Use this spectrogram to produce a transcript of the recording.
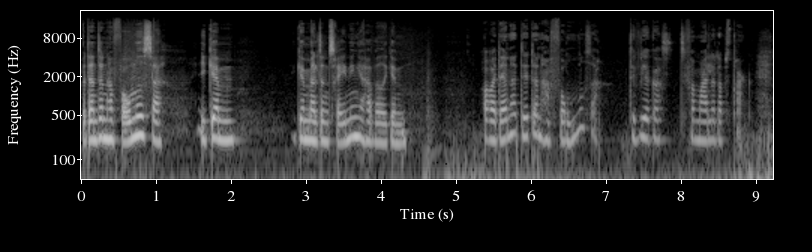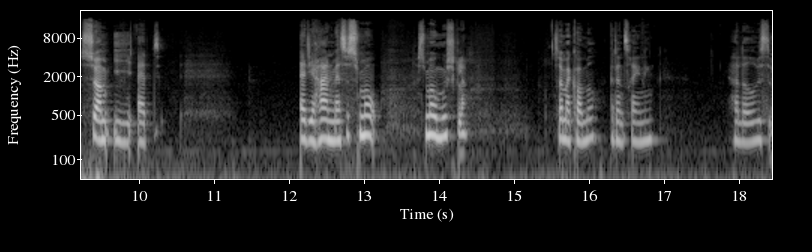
hvordan den har formet sig igennem, igennem al den træning, jeg har været igennem. Og hvordan er det, den har formet sig? Det virker for mig lidt abstrakt. Som i, at at jeg har en masse små, små muskler, som er kommet af den træning, jeg har lavet. Hvis,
